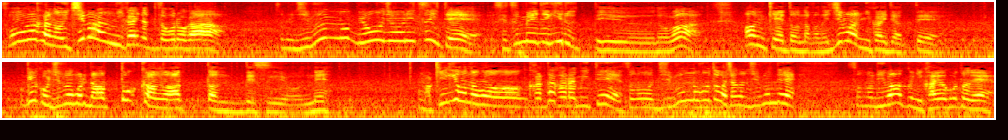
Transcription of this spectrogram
その中の一番に書いてあったところが、その自分の病状について説明できるっていうのが、アンケートの中の一番に書いてあって、結構自分はこれ納得感があったんですよね。まあ、企業の方から見て、その自分のことはちゃんと自分で、そのリワークに通うことで、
